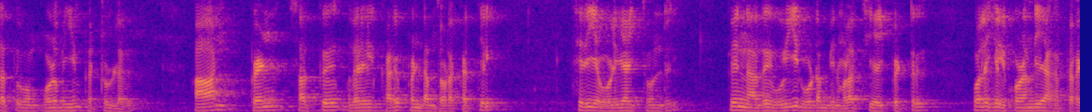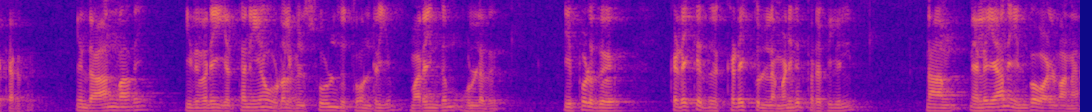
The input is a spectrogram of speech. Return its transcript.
தத்துவம் முழுமையும் பெற்றுள்ளது. ஆண் பெண் சத்து முதலில் கருப்பிண்டம் தொடக்கத்தில் சிறிய ஒளியாய் தோன்றி பின் அது உயிர் உடம்பின் வளர்ச்சியை பெற்று உலகில் குழந்தையாக பிறக்கிறது. இந்த ஆன்மாவை இதுவரை எத்தனையோ உடல்கள் சூழ்ந்து தோன்றியும் மறைந்தும் உள்ளது. இப்பொழுது கிடைக்க கிடைத்துள்ள மனித பிறவியில் நாம் நிலையான இன்ப வாழ்வான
